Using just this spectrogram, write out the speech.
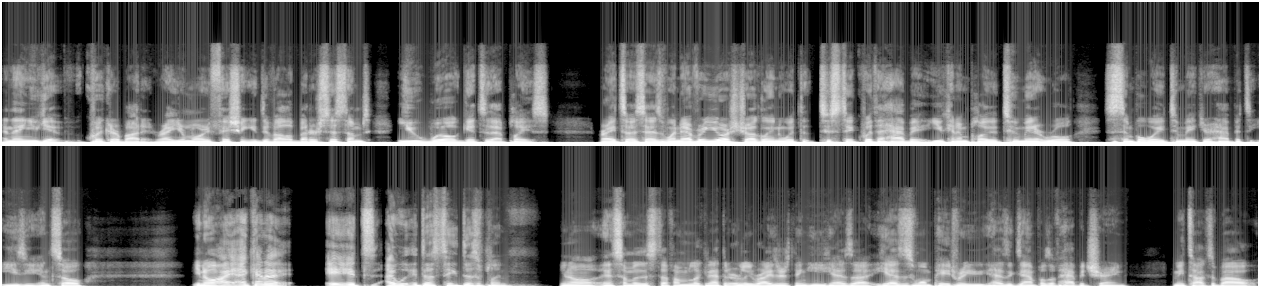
And then you get quicker about it, right? You're more efficient. You develop better systems. You will get to that place right? So it says whenever you are struggling with to stick with a habit, you can employ the two minute rule. It's a simple way to make your habits easy. And so, you know, I, I kind of it, it's I it does take discipline. You know, and some of this stuff. I'm looking at the early riser thing. He has a he has this one page where he has examples of habit shaping, and he talks about.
